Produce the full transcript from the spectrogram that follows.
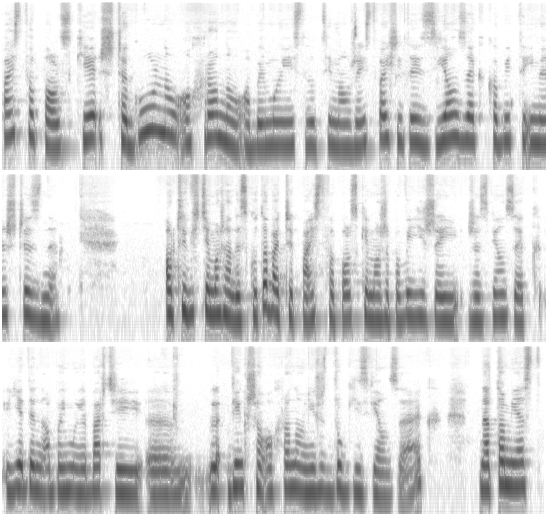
państwo polskie szczególną ochroną obejmuje instytucję małżeństwa, jeśli to jest związek kobiety i mężczyzny. Oczywiście można dyskutować, czy państwo polskie może powiedzieć, że, że związek jeden obejmuje bardziej większą ochroną niż drugi związek. Natomiast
